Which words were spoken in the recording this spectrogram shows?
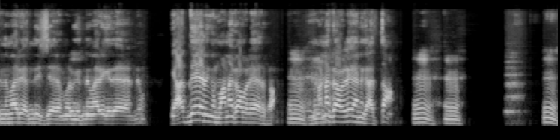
இந்த மாதிரி வந்துச்சு. நம்மளுக்கு இந்த மாதிரி இருக்குது அதே எனக்கு மனக்கவலையா இருக்கும். மனக்கவலையே எனக்கு அதான் ம்.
